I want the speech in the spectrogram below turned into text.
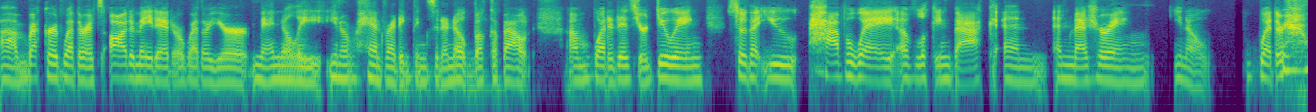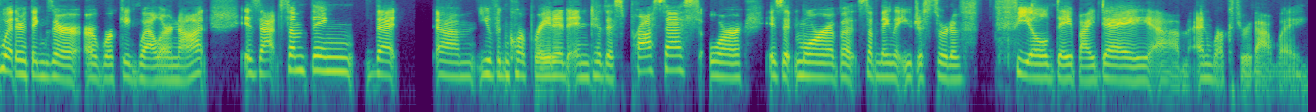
um, record whether it's automated or whether you're manually you know handwriting things in a notebook about um, what it is you're doing so that you have a way of looking back and and measuring you know whether whether things are are working well or not. Is that something that um, you've incorporated into this process, or is it more of a something that you just sort of feel day by day um, and work through that way?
